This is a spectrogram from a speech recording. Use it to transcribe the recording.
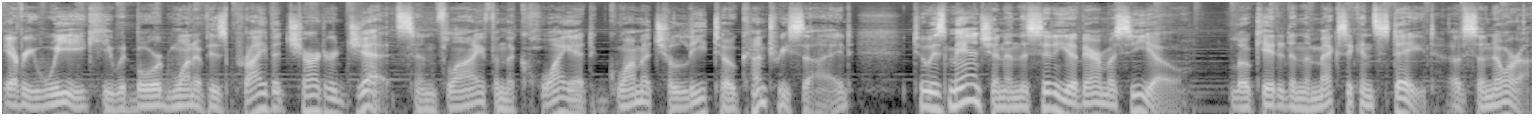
Every week, he would board one of his private charter jets and fly from the quiet Guamuchilito countryside to his mansion in the city of Hermosillo, located in the Mexican state of Sonora.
